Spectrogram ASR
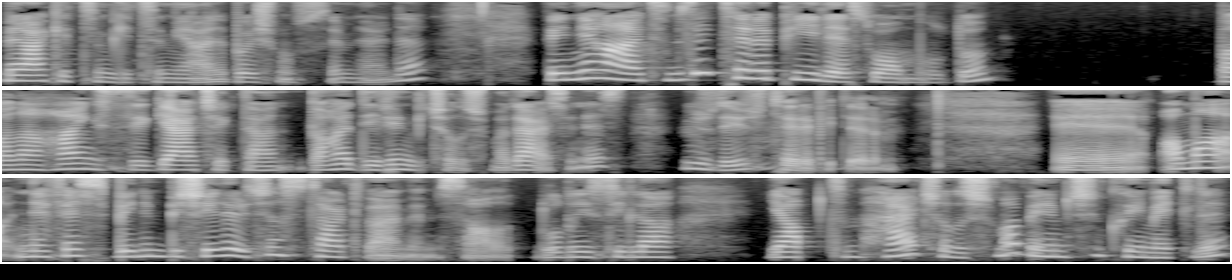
Merak ettim gittim yani Barış Mutsuz seminerinde. Ve nihayetinde terapiyle son buldu bana hangisi gerçekten daha derin bir çalışma derseniz %100 terapi derim. Ee, ama nefes benim bir şeyler için start vermemi sağladı. Dolayısıyla yaptığım her çalışma benim için kıymetli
